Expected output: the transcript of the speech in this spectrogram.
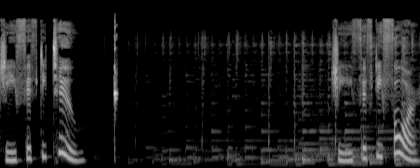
G52 G54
